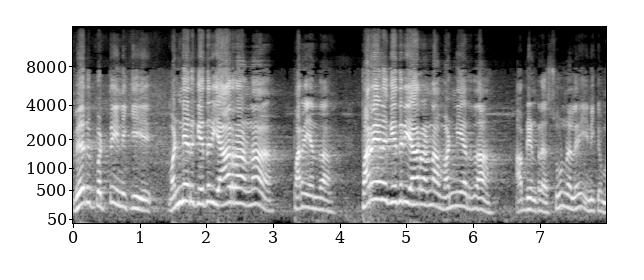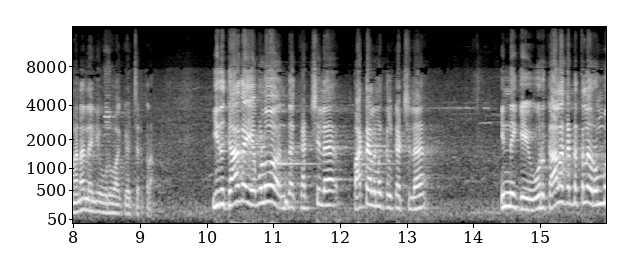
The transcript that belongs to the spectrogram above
வேறுபட்டு இன்னைக்கு வன்னியருக்கு எதிர் யாரான்னா பறையன் தான். பறையனுக்கு எதிர் யாரான்னா வன்னியர் தான் அப்படின்ற சூழ்நிலை இன்னைக்கு மனநிலையை உருவாக்கி வச்சிருக்கிறான். இதுக்காக எவ்வளோ இந்த கட்சியில் பாட்டாளி மக்கள் கட்சியில் இன்னைக்கு ஒரு காலகட்டத்தில் ரொம்ப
